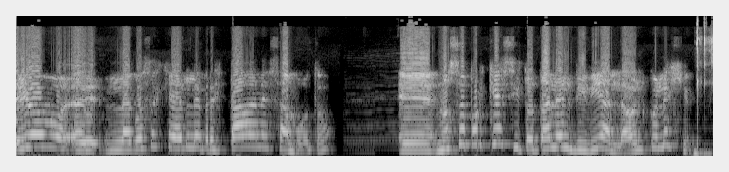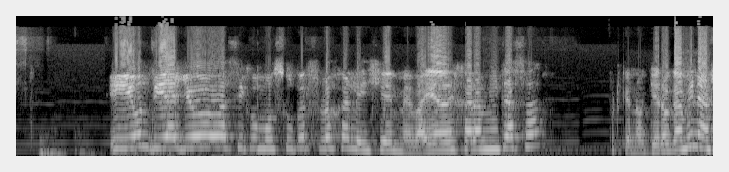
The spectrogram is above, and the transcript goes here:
íbamos, eh, la cosa es que a él le prestaban esa moto. Eh, no sé por qué, si total él vivía al lado del colegio. Y un día yo, así como súper floja, le dije, me vaya a dejar a mi casa porque no quiero caminar.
